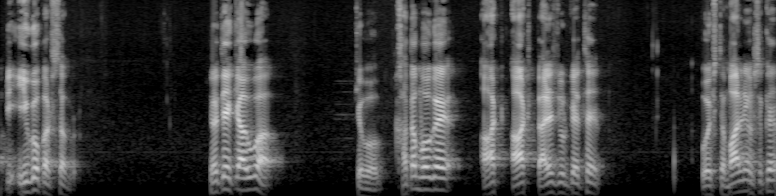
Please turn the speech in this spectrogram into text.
اپنی ایگو پر صبر نہیں کیا ہوا کہ وہ ختم ہو گئے آٹھ آٹھ پیرس جڑ گئے تھے وہ استعمال نہیں ہو سکے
